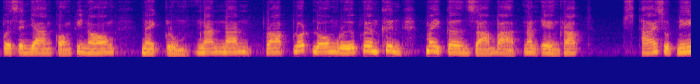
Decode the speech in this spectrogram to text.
เปอร์เซ็นต์ยางของพี่น้องในกลุ่มนั้นๆ ปรับลดลงหรือเพิ่มขึ้นไม่เกิน 3 บาทนั่นเองครับท้ายสุดนี้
